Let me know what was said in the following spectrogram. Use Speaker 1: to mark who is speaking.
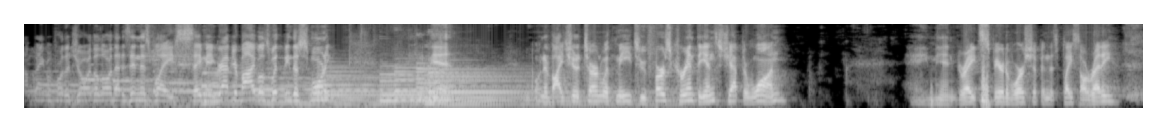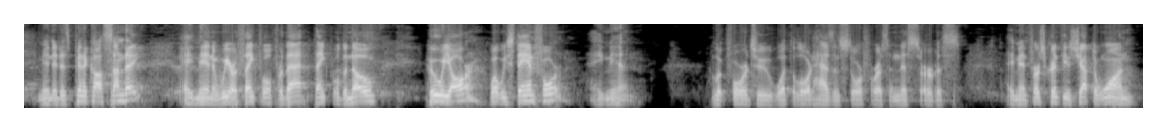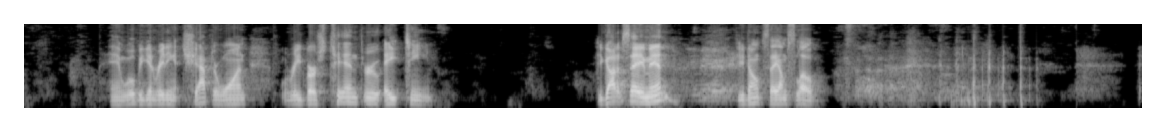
Speaker 1: I'm thankful for the joy of the Lord that is in this place. Amen. Grab your Bibles with me this morning. Amen. I want to invite you to turn with me to 1 Corinthians chapter 1. Amen. Great spirit of worship in this place already. Amen. It is Pentecost Sunday. Amen. And we are thankful for that. Thankful to know who we are, what we stand for. Amen look forward to what the Lord has in store for us in this service. Amen. 1 Corinthians chapter 1, and we'll begin reading at chapter 1. We'll read verse 10 through 18. If you got it, say amen. amen. If you don't, say I'm slow.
